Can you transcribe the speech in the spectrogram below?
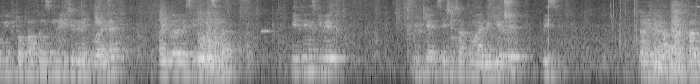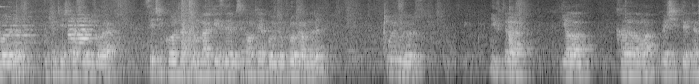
bugünkü toplantımızın neticeleri itibariyle hayırlara vesile olmasını bildiğiniz gibi ülke seçim sattım haline girdi. Biz Kütahya'daki AK kadroları bütün teşkilatlarımız olarak seçim koordinasyon merkezlerimizin ortaya koyduğu programları uyguluyoruz. İftira, yalan, karalama ve şiddetten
